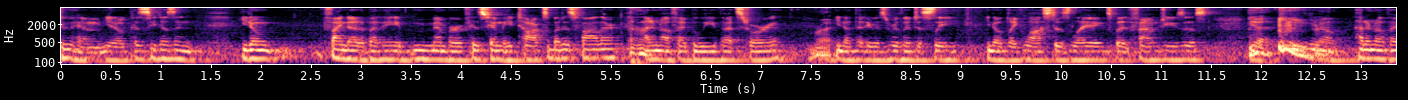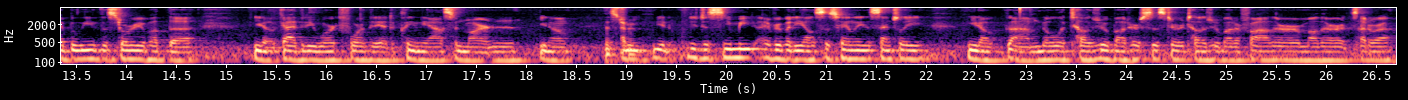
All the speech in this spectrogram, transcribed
to him, you know, because he doesn't. You don't find out about any member of his family. He talks about his father. I don't know if I believe that story. Right. You know that he was religiously, you know, like lost his legs but found Jesus. Yeah. You know, I don't know if I believe the story about the, you know, guy that he worked for that he had to clean the Aston Martin. You know, That's true. I mean, you know, you just you meet everybody else's family essentially. You know, um, Nola tells you about her sister, tells you about her father, her mother, etc.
